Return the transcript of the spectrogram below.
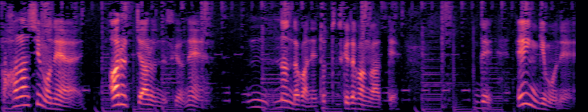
話もね、あるっちゃあるんですけどね、なんだかね、取ってつけた感があって。で、演技もね、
